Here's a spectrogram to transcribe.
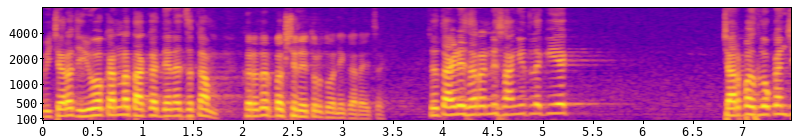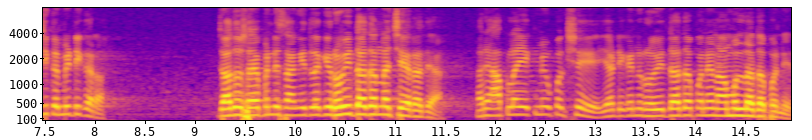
विचाराच्या युवकांना ताकद देण्याचं काम खरं तर पक्ष नेतृत्वाने करायचं आहे तर तायडे सरांनी सांगितलं की एक चार पाच लोकांची कमिटी करा. जाधव साहेबांनी सांगितलं की रोहित दादांना चेहरा द्या. अरे आपला एकमेव पक्ष आहे. या ठिकाणी रोहित दादा पण आहे आणि अमोल दादा पण आहेत.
